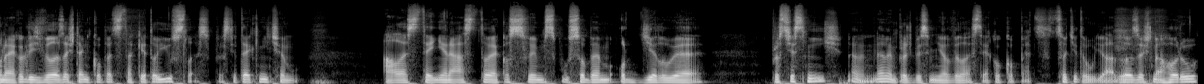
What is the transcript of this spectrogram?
Ono jako když vylezeš ten kopec, tak je to useless, prostě to je k ničemu. Ale stejně nás to jako svým způsobem odděluje prostě sníš. Nevím, hmm. nevím, proč by si měl vylézt jako kopec. Co ti to udělá? Vylezeš nahoru,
